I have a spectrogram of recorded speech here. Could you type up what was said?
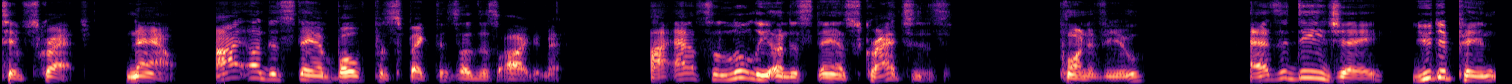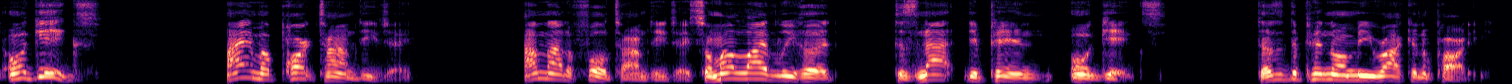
tip Scratch. Now, I understand both perspectives of this argument. I absolutely understand Scratch's point of view. As a DJ, you depend on gigs. I am a part time DJ. I'm not a full time DJ. So my livelihood does not depend on gigs. Doesn't depend on me rocking a party.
